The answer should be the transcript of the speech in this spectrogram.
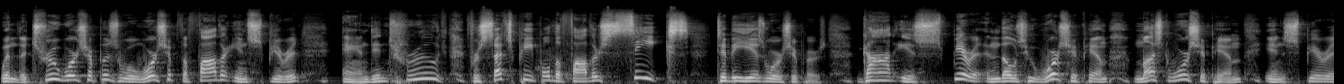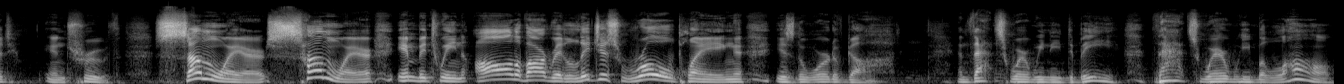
when the true worshipers will worship the Father in spirit and in truth. For such people, the Father seeks to be his worshipers. God is spirit, and those who worship him must worship him in spirit in truth. Somewhere, somewhere in between all of our religious role playing is the Word of God. And that's where we need to be. That's where we belong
